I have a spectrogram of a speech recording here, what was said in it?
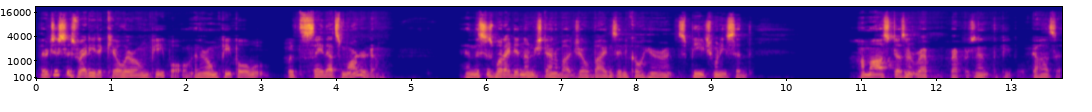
They're just as ready to kill their own people, and their own people would say that's martyrdom. And this is what I didn't understand about Joe Biden's incoherent speech when he said Hamas doesn't rep- represent the people of Gaza.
